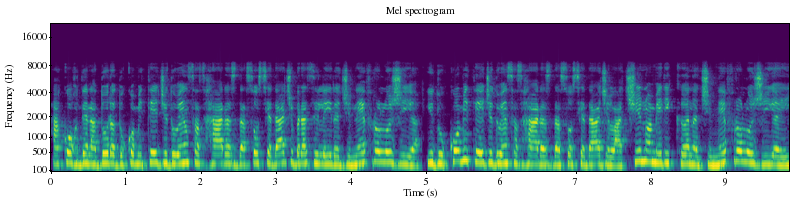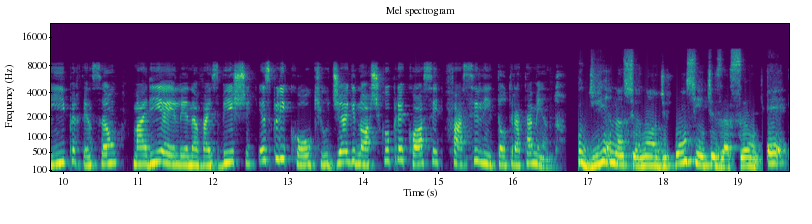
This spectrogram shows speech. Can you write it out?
A coordenadora do Comitê de Doenças Raras da Sociedade Brasileira de Nefrologia e do Comitê de Doenças Raras da Sociedade Latino-Americana de Nefrologia e Hipertensão, Maria Helena Weisbich, explicou que o diagnóstico precoce facilita o tratamento. O Dia Nacional de Conscientização é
